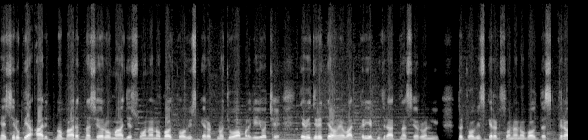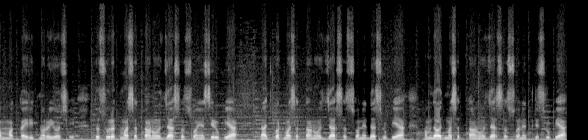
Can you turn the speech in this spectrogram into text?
એંસી રૂપિયા. આ રીતનો ભારતના શહેરોમાં આજે સોનાનો ભાવ ચોવીસ કેરેટનો જોવા મળી રહ્યો છે. તેવી જ રીતે હવે વાત કરીએ ગુજરાતના શહેરોની, તો ચોવીસ કેરેટ સોનાનો ભાવ દસ ગ્રામમાં કઈ રીતનો રહ્યો છે? તો સુરતમાં સત્તાણું હજાર છસો એંસી રૂપિયા રાજકોટમાં સત્તાણું હજાર છસો ને દસ રૂપિયા, અમદાવાદમાં સત્તાણું હજાર છસો ને ત્રીસ રૂપિયા,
